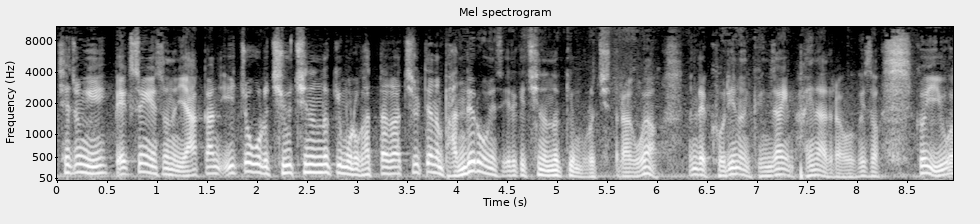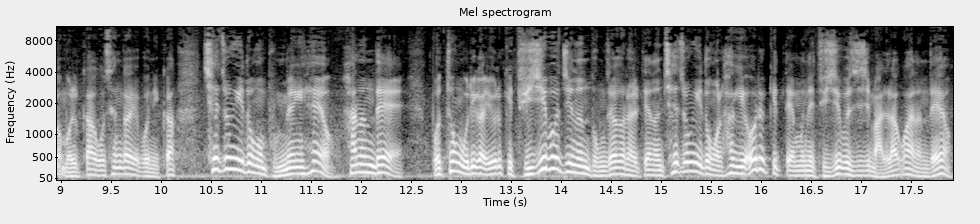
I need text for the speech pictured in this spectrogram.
체중이 백스윙에서는 약간 이쪽으로 치우치는 느낌으로 갔다가 칠 때는 반대로 오면서 이렇게 치는 느낌으로 치더라고요. 근데 거리는 굉장히 많이 나더라고요. 그래서 그 이유가 뭘까 하고 생각해 보니까 체중 이동은 분명히 해요. 하는데 보통 우리가 이렇게 뒤집어지는 동작을 할 때는 체중 이동을 하기 어렵기 때문에 뒤집어지지 말라고 하는데요.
